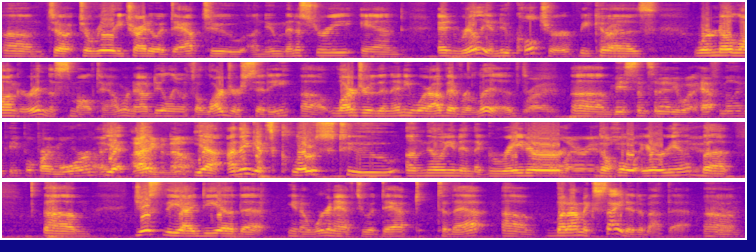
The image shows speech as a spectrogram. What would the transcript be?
um, to, to really try to adapt to a new ministry and and really a new culture because we're no longer in the small town we're now dealing with a larger city uh, larger than anywhere i've ever lived Right. I um, mean, Cincinnati, what, half a million people? Probably more? I, Yeah, I don't I- even know. yeah i think it's close to a million in the greater The whole area, the whole area Yeah. but um, just the idea that you know we're going to have to adapt to that. Um, but I'm excited about that. Um,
